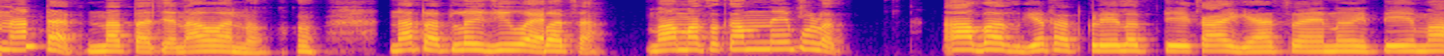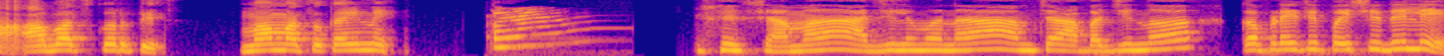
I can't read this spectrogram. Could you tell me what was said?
नातात नाताच्या नावानं. नातात लय जीव आहे आबाचा मामाचं काम नाही पडत. आबाज घेतात कळेल ते काय घ्यायचं आहे नाही ते मा आबाज करते. मामाचं काही नाही. श्यामा आजीला म्हणा आमच्या आबाजीनं कपड्याचे पैसे दिले.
